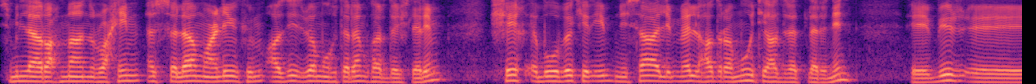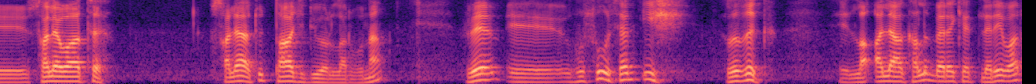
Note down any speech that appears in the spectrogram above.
Bismillahirrahmanirrahim. Esselamu aleyküm aziz ve muhterem kardeşlerim. Şeyh Ebu Bekir İbni Salim el Hadramuti Hazretlerinin e, bir e, salavatı, salatü tac diyorlar buna. Ve e, hususen iş, rızık e, la- alakalı bereketleri var.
